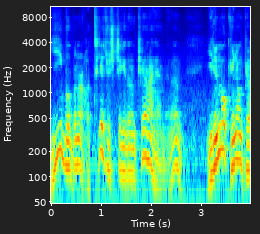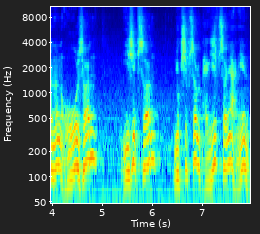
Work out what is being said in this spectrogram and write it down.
이 부분을 어떻게 주식쟁이들은 표현하냐면은 일목균형표는 5선, 20선, 60선, 120선이 아닌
